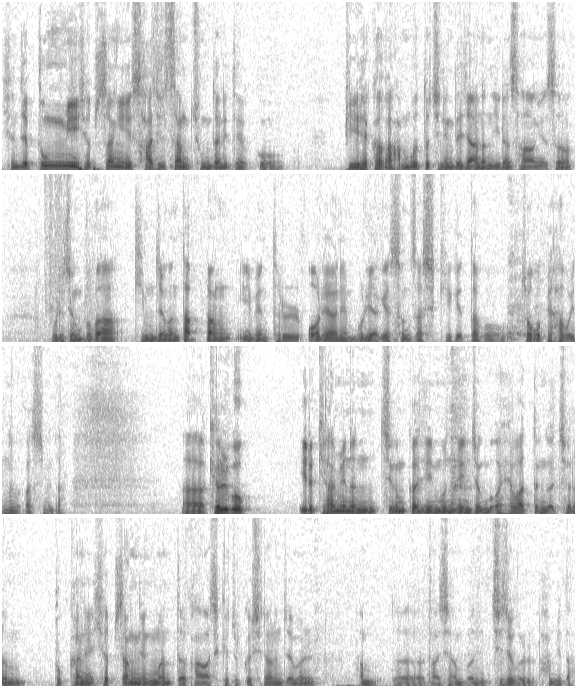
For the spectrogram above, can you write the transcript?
현재 북미 협상이 사실상 중단이 되었고 비핵화가 아무것도 진행되지 않은 이런 상황에서 우리 정부가 김정은 답방 이벤트를 올해 안에 무리하게 성사시키겠다고 조급해 하고 있는 것 같습니다. 아, 결국 이렇게 하면은 지금까지 문재인 정부가 해왔던 것처럼 북한의 협상력만 더 강화시켜 줄 것이라는 점을 한, 어, 다시 한번 지적을 합니다.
